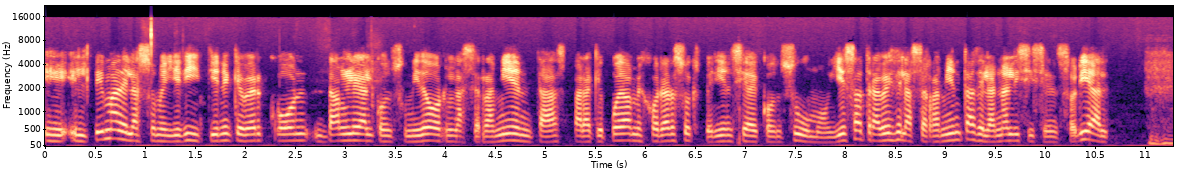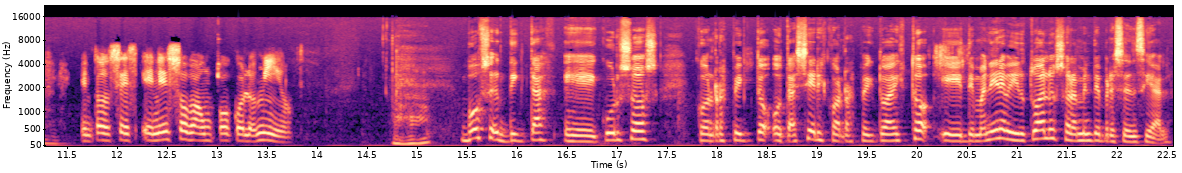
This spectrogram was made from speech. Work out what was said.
eh, el tema de la sommellería tiene que ver con darle al consumidor las herramientas para que pueda mejorar su experiencia de consumo y es a través de las herramientas del análisis sensorial. Entonces, en eso va un poco lo mío. Vos dictás eh, cursos con respecto, o talleres con respecto a esto, eh, de manera virtual o solamente presencial?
